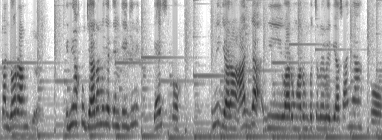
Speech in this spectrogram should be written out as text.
Ikan dorang. Iya. Ini aku jarang lihat yang kayak gini, guys. Tuh, ini jarang ada di warung-warung pecel lele biasanya. Tuh,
